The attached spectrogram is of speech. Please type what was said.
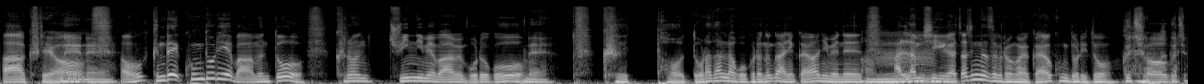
아 그래요? 네네. 어 근데 콩돌이의 마음은 또 그런 주인님의 마음을 모르고 네. 그 더 놀아달라고 그러는 거 아닐까요? 아니면은 음. 알람 시계가 짜증나서 그런 걸까요? 콩돌이도 그쵸, 그쵸.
